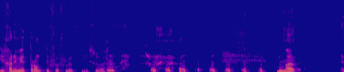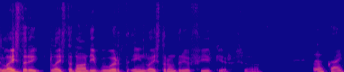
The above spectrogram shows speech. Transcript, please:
jy gaan nie meer tronk toe vir vloek nie, so. maar luister luister na die woord en luister hom 3 of 4 keer. So Okay.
